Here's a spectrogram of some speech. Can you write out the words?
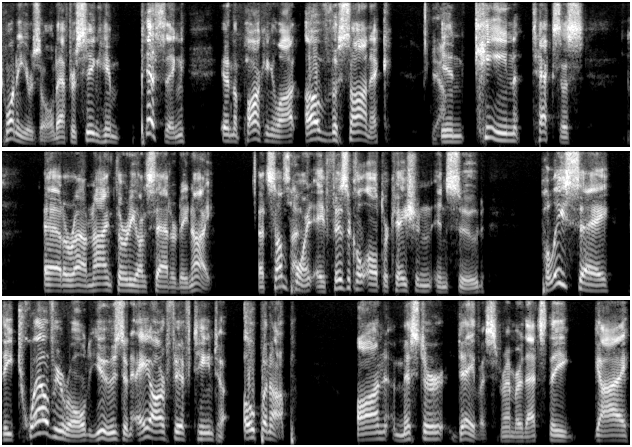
20 years old, after seeing him pissing in the parking lot of the Sonic Yeah. in Keene, Texas, at around 9:30 on Saturday night. At some Outside. point, a physical altercation ensued. Police say the 12-year-old used an AR-15 to open up on Mr. Davis. Remember, that's the guy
